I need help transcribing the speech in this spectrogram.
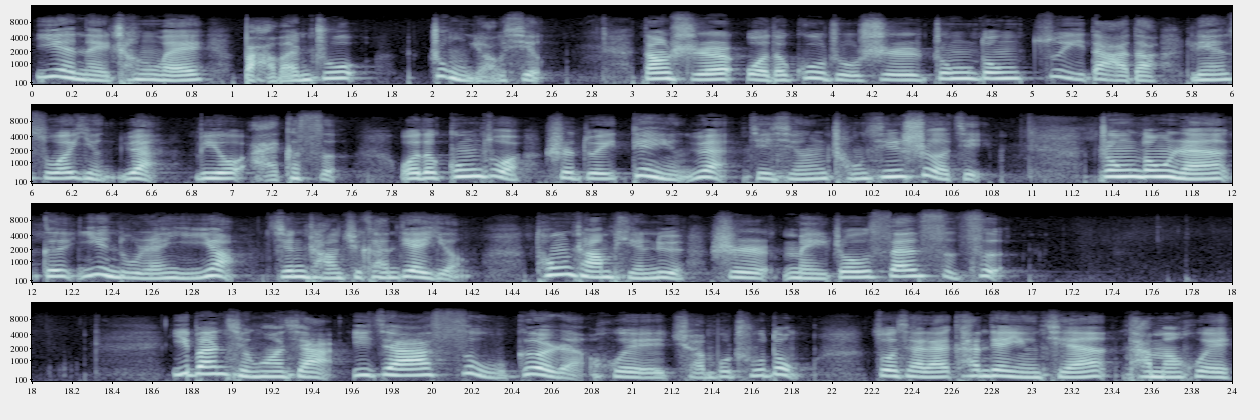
业内称为“把玩珠”重要性。当时我的雇主是中东最大的连锁影院 VOX。我的工作是对电影院进行重新设计。中东人跟印度人一样，经常去看电影，通常频率是每周三四次。一般情况下，一家四五个人会全部出动，坐下来看电影前，他们会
